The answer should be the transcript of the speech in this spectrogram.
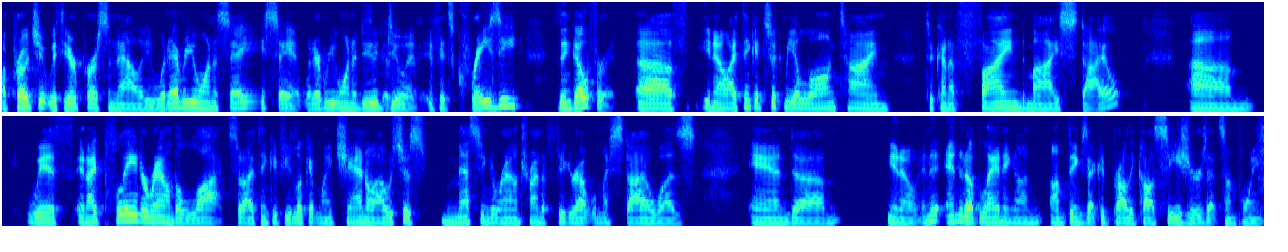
Approach it with your personality. Whatever you want to say, say it. Whatever you want to do, do it. If it's crazy, then go for it. Uh, you know, I think it took me a long time to kind of find my style. Um, with and I played around a lot. So I think if you look at my channel, I was just messing around trying to figure out what my style was, and um, you know, and it ended up landing on on things that could probably cause seizures at some point.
